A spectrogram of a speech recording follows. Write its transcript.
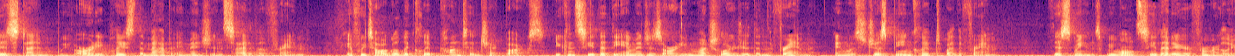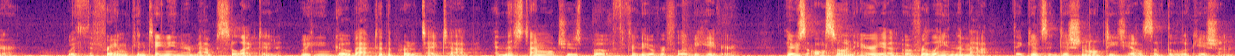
This time, we've already placed the map image inside of a frame. If we toggle the Clip Content checkbox, you can see that the image is already much larger than the frame, and was just being clipped by the frame. This means we won't see that error from earlier. With the frame containing our map selected, we can go back to the Prototype tab, and this time we'll choose both for the overflow behavior. There's also an area overlaying the map that gives additional details of the location.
